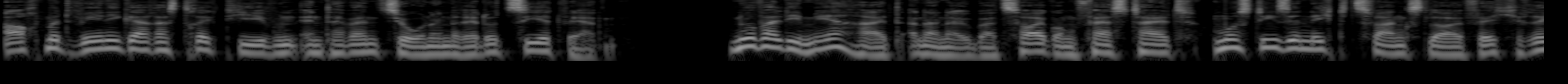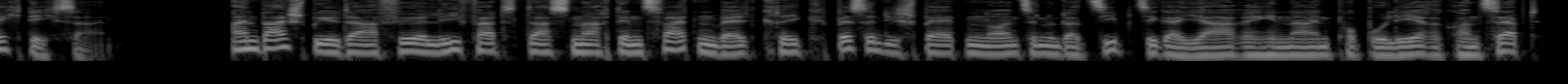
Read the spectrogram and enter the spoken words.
auch mit weniger restriktiven Interventionen reduziert werden. Nur weil die Mehrheit an einer Überzeugung festhält, muss diese nicht zwangsläufig richtig sein. Ein Beispiel dafür liefert das nach dem Zweiten Weltkrieg bis in die späten 1970er Jahre hinein populäre Konzept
